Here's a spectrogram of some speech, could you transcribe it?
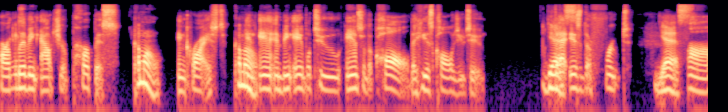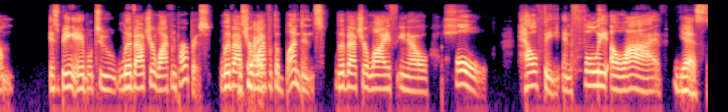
are living out your purpose. Come on. In Christ. Come on. And, and, being able to answer the call that he has called you to. Yes. That is the fruit. Yes. Um, is being able to live out your life and purpose, live out That's your right. life with abundance, live out your life, you know, whole, healthy, and fully alive. Yes.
